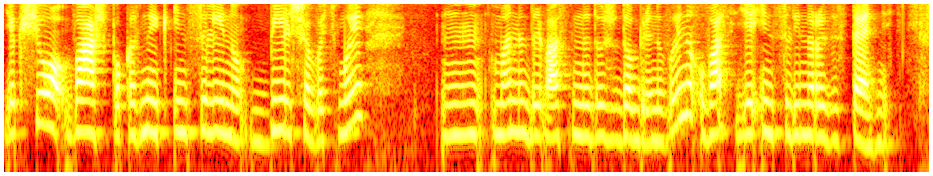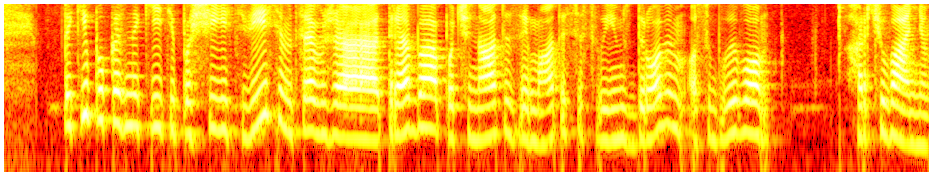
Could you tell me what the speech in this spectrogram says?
Якщо ваш показник інсуліну більше 8, у мене для вас не дуже добрі новини, у вас є інсулінорезистентність. Такі показники, типу 6-8, це вже треба починати займатися своїм здоров'ям, особливо харчуванням.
